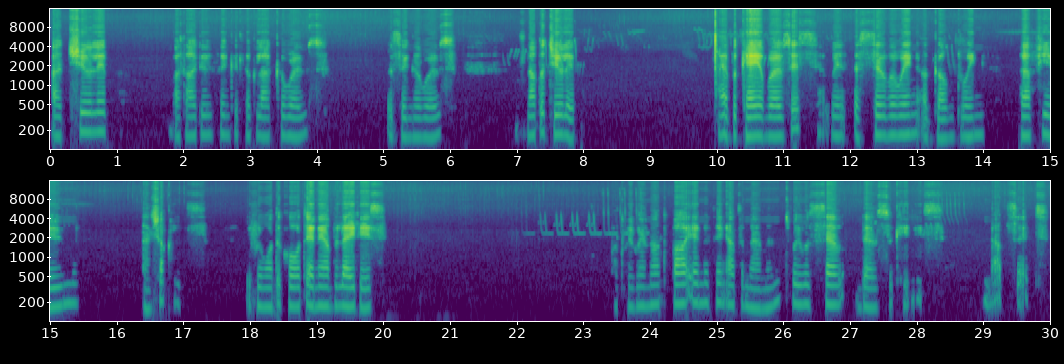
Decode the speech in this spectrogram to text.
a tulip, but I do think it looked like a rose a single rose. It's not a tulip. A bouquet of roses with a silver ring, a gold ring, perfume, and chocolates. If we want to court any of the ladies. But we will not buy anything at the moment. We will sell those zucchinis. That's it.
